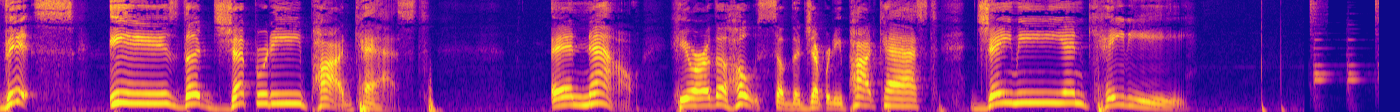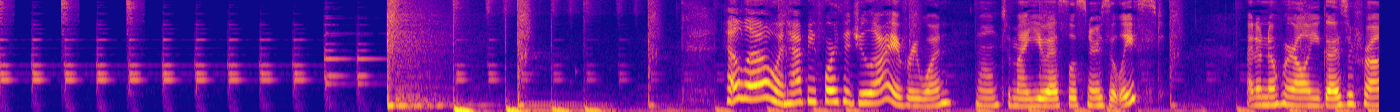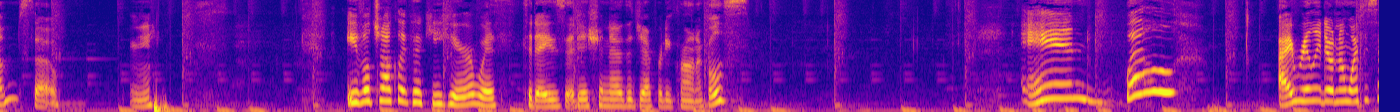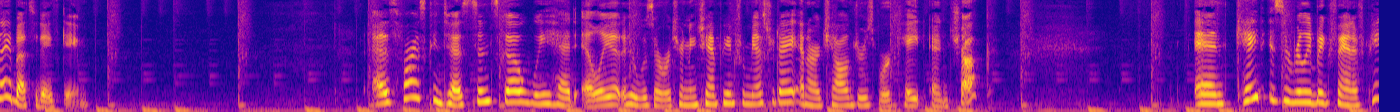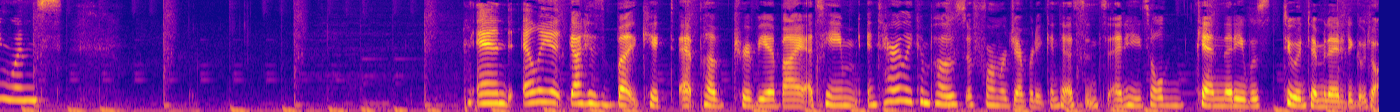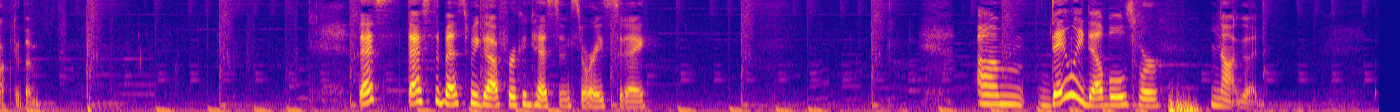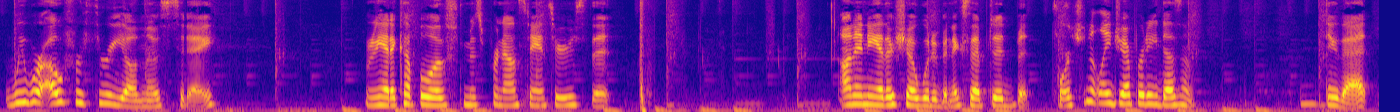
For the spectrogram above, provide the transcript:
This is the Jeopardy Podcast. And now, here are the hosts of the Jeopardy Podcast, Jamie and Katie. Hello and happy 4th of July, everyone. Well, to my US listeners at least. I don't know where all you guys are from, so. Eh. Evil Chocolate Cookie here with today's edition of the Jeopardy Chronicles. And, well, I really don't know what to say about today's game. As far as contestants go, we had Elliot, who was our returning champion from yesterday, and our challengers were Kate and Chuck. And Kate is a really big fan of penguins. And Elliot got his butt kicked at pub trivia by a team entirely composed of former Jeopardy contestants, and he told Ken that he was too intimidated to go talk to them. That's that's the best we got for contestant stories today. Um, daily doubles were not good. We were 0 for 3 on those today. We had a couple of mispronounced answers that on any other show would have been accepted, but fortunately, Jeopardy doesn't do that.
